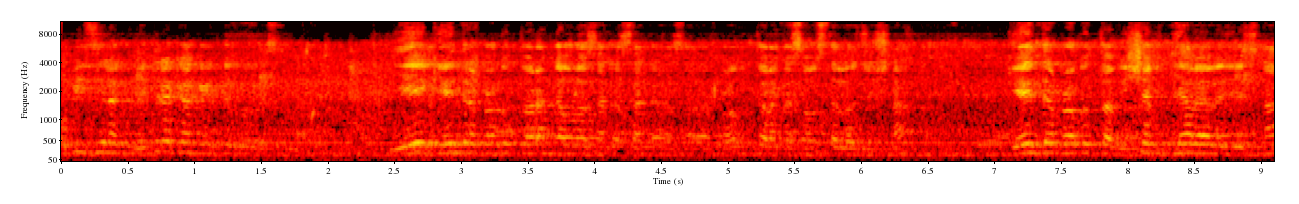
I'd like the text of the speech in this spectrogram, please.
ఓబీసీలకు వ్యతిరేకంగా ఎందుకు వివరిస్తున్నారు ఏ కేంద్ర ప్రభుత్వ రంగంలో సంఘ సంఘ ప్రభుత్వ రంగ సంస్థల్లో చూసినా కేంద్ర ప్రభుత్వ విశ్వవిద్యాలయాలు చేసినా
